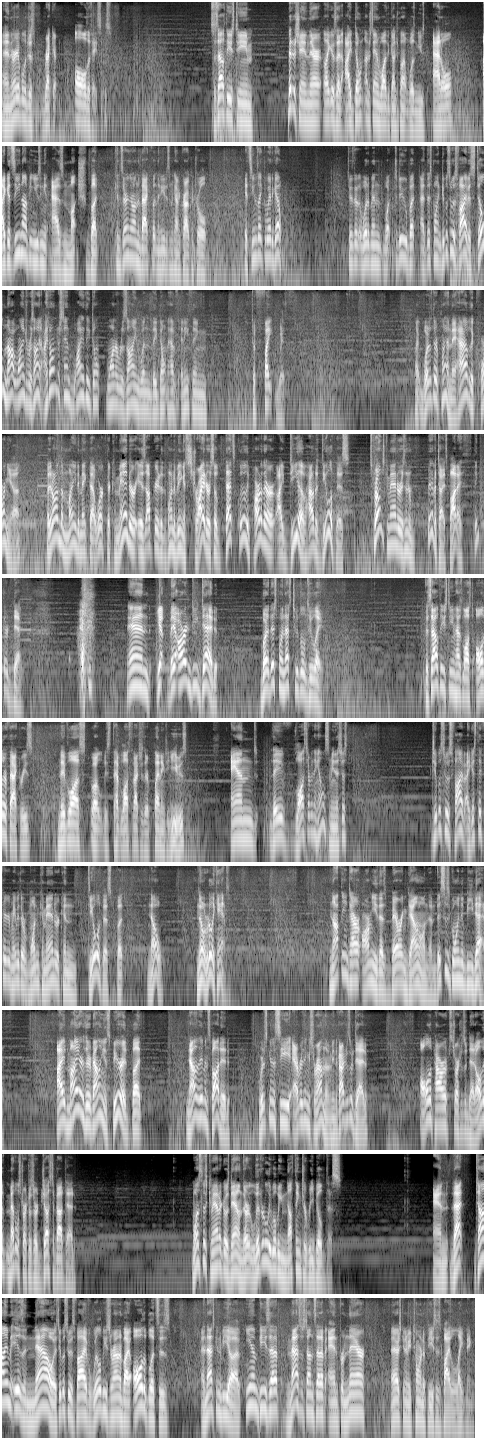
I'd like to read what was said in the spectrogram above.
and they're able to just wreck all the faces. So Southeast team, bit of shame there. Like I said, I don't understand why the gunship plant wasn't used at all. I could see not being using it as much, but considering they're on the back foot and they needed some kind of crowd control, it seems like the way to go. Seems that it would have been what to do, but at this point, 2 plus 2 is 5 is still not wanting to resign. I don't understand why they don't want to resign when they don't have anything to fight with. Like, what is their plan? They have the Cornea but they don't have the money to make that work. Their commander is upgraded to the point of being a Strider, so that's clearly part of their idea of how to deal with this. Sprung's commander is in a bit of a tight spot. I think they're dead. and, yep, they are indeed dead. But at this point, that's too little too late. The Southeast team has lost all their factories. They've lost, well, at least have lost the factories they're planning to use. And they've lost everything else. I mean, it's just 2 plus 2 is 5. I guess they figured maybe their one commander can deal with this, but no. No, it really can't. Not the entire army that's bearing down on them. This is going to be death. I admire their valiant spirit, but now that they've been spotted, we're just going to see everything surround them. I mean, the factories are dead. All the power structures are dead. All the metal structures are just about dead. Once this commander goes down, there literally will be nothing to rebuild this. And that time is now, as 2 plus 2 is 5 will be surrounded by all the blitzes. And that's going to be a EMP setup, massive stun setup, and from there, there's going to be torn to pieces by lightning.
